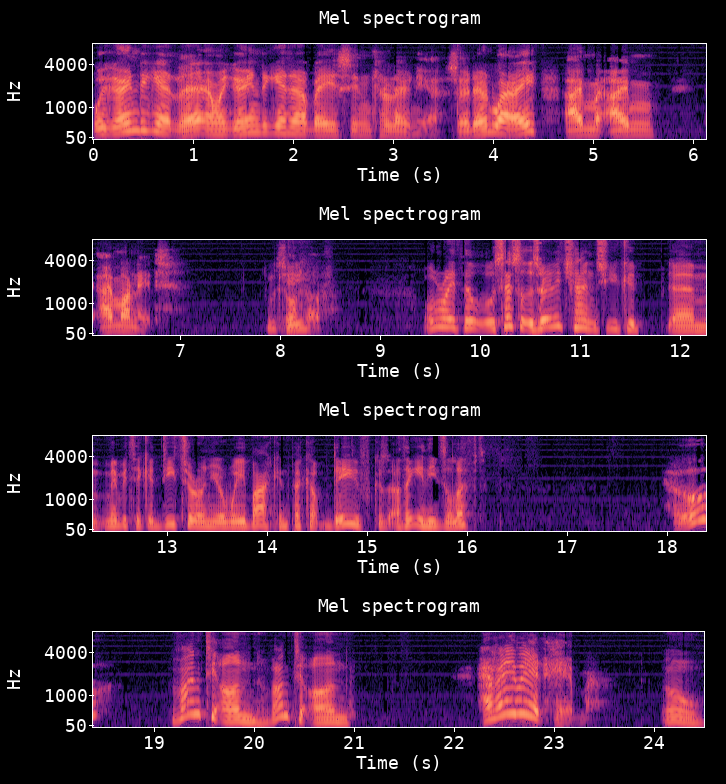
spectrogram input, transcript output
we're going to get there, and we're going to get our base in Colonia. So don't worry, I'm I'm I'm on it, sort of. All right. Well, Cecil, is there any chance you could um, maybe take a detour on your way back and pick up Dave? Because I think he needs a lift. Who? Vantian, Vanti on. Have I met him? Oh.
